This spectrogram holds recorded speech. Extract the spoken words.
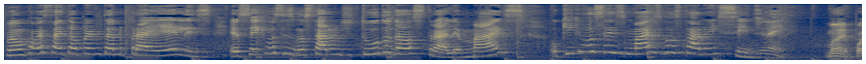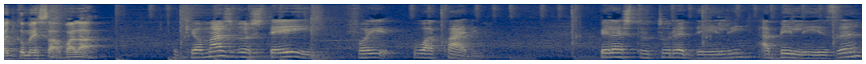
Vamos começar então perguntando para eles. Eu sei que vocês gostaram de tudo da Austrália, mas o que, que vocês mais gostaram em Sydney? Mãe, pode começar, vai lá. O que eu mais gostei foi o aquário. Pela estrutura dele, a beleza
